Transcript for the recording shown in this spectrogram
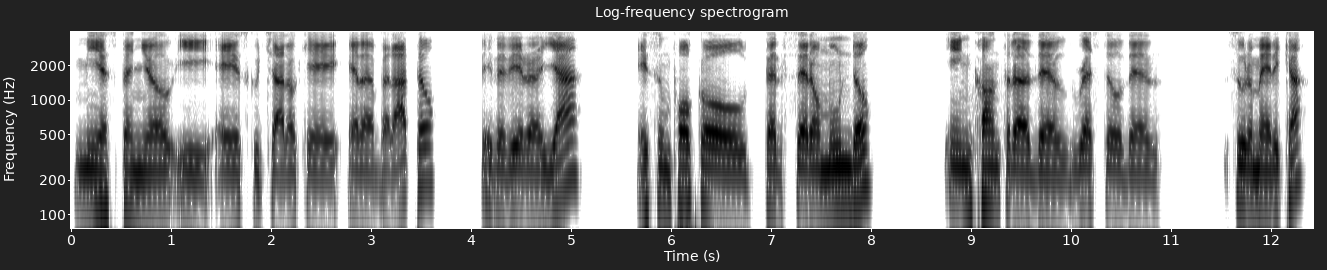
mi español y he escuchado que era barato de vivir allá. Es un poco tercero mundo en contra del resto de Sudamérica.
